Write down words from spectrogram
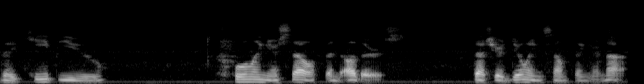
They keep you fooling yourself and others that you're doing something you're not.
